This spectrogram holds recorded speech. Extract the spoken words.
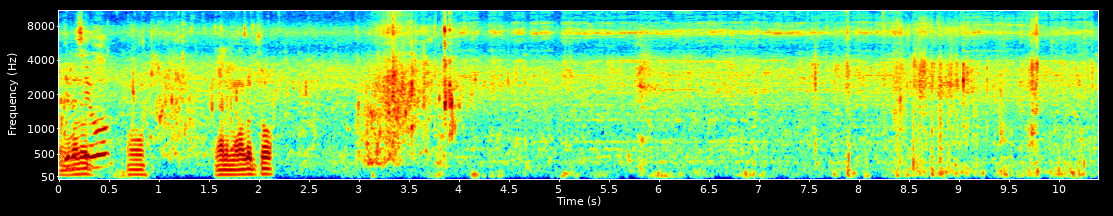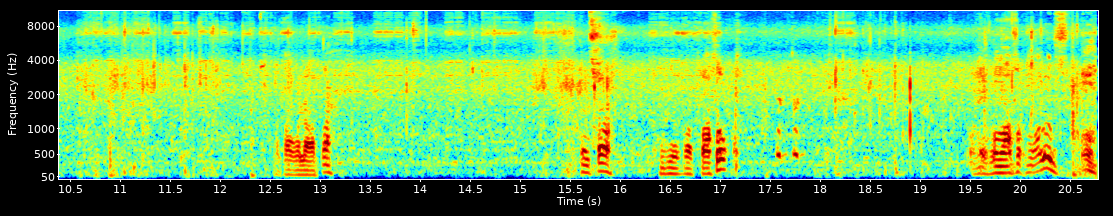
Mga Dito si lods. Oo. Yan mga lods oh. Baka wala pa. Ito. Hindi pa pasok. Okay, pumasok mga lods. Oh.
